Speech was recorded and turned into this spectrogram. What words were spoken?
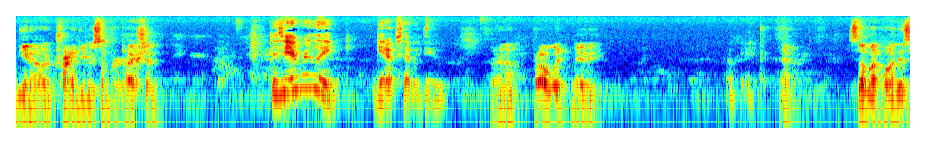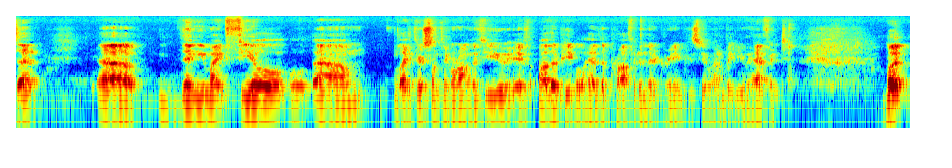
you know, trying to give you some protection. does he ever like get upset with you I don't know. Probably, maybe. okay Yeah. So my point is that uh, then you might feel um, like there's something wrong with you if other people had the prophet in their dream, because be upon him, but you haven't. But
